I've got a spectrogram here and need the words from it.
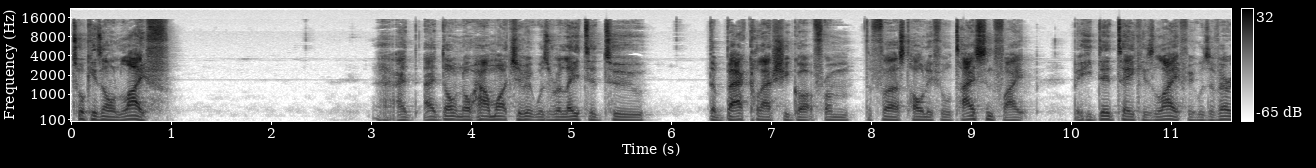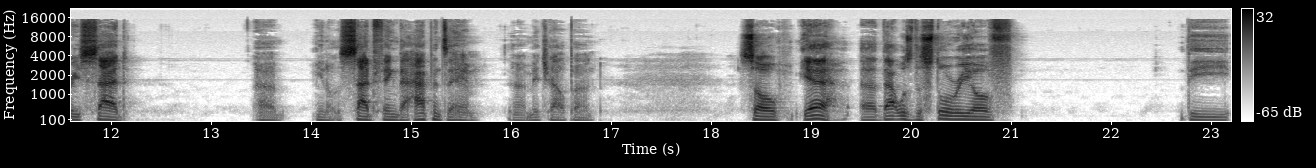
took his own life. I I don't know how much of it was related to the backlash he got from the first Holyfield Tyson fight, but he did take his life. It was a very sad, uh, you know, sad thing that happened to him, uh, Mitch Halpern. So yeah, uh, that was the story of the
